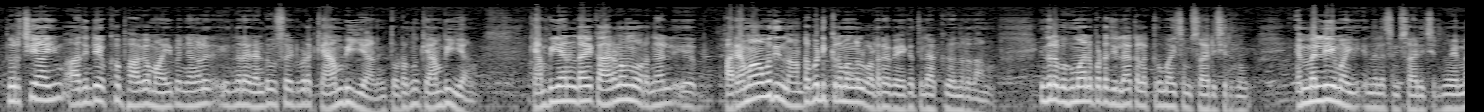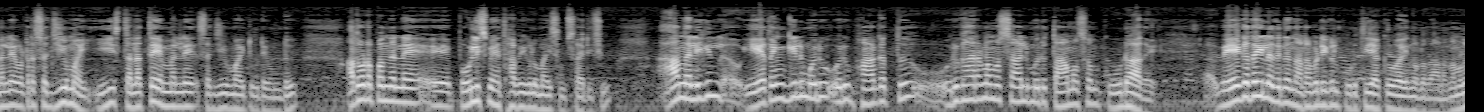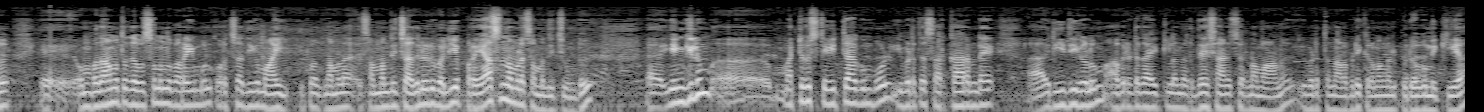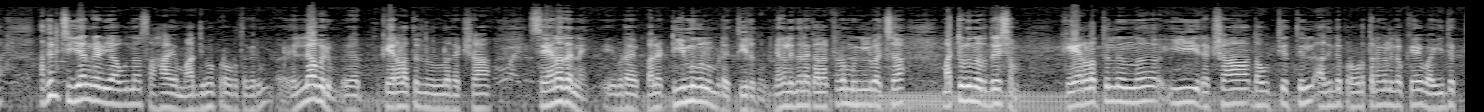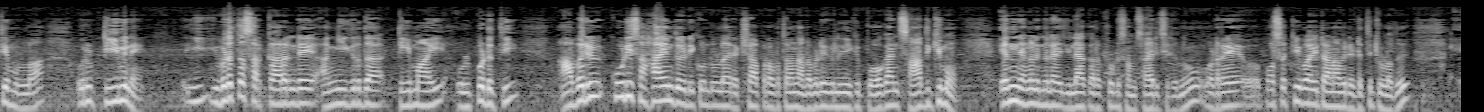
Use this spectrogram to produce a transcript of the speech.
തീർച്ചയായും അതിന്റെയൊക്കെ ഭാഗമായി ഇപ്പം ഞങ്ങൾ ഇന്നലെ രണ്ട് ദിവസമായിട്ട് ഇവിടെ ക്യാമ്പ് ചെയ്യുകയാണ്. തുടർന്ന് ക്യാമ്പ് ചെയ്യുകയാണ്. ക്യാമ്പ് ചെയ്യാനുണ്ടായ കാരണം എന്ന് പറഞ്ഞാൽ പരമാവധി നടപടിക്രമങ്ങൾ വളരെ വേഗത്തിലാക്കുക എന്നുള്ളതാണ്. ഇന്നലെ ബഹുമാനപ്പെട്ട ജില്ലാ കളക്ടറുമായി സംസാരിച്ചിരുന്നു. എം എൽ എയുമായി ഇന്നലെ സംസാരിച്ചിരുന്നു. എം എൽ എ വളരെ സജീവമായി ഈ സ്ഥലത്തെ എം എൽ എ സജീവമായിട്ട് ഇവിടെ ഉണ്ട്. അതോടൊപ്പം തന്നെ പോലീസ് മേധാവികളുമായി സംസാരിച്ചു. ആ നിലയിൽ ഏതെങ്കിലും ഒരു ഒരു ഭാഗത്ത് ഒരു കാരണവശാലും ഒരു താമസം കൂടാതെ വേഗതയിൽ അതിന്റെ നടപടികൾ പൂർത്തിയാക്കുക എന്നുള്ളതാണ്. നമ്മൾ ഒമ്പതാമത്തെ ദിവസം എന്ന് പറയുമ്പോൾ കുറച്ചധികമായി ഇപ്പോൾ നമ്മളെ സംബന്ധിച്ച് അതിലൊരു വലിയ പ്രയാസം നമ്മളെ സംബന്ധിച്ചുണ്ട്. എങ്കിലും മറ്റൊരു സ്റ്റേറ്റ് ആകുമ്പോൾ ഇവിടുത്തെ സർക്കാരിന്റെ രീതികളും അവരുടേതായിട്ടുള്ള നിർദ്ദേശാനുസരണമാണ് ഇവിടുത്തെ നടപടിക്രമങ്ങൾ പുരോഗമിക്കുക. അതിൽ ചെയ്യാൻ കഴിയാവുന്ന സഹായം മാധ്യമപ്രവർത്തകരും എല്ലാവരും കേരളത്തിൽ നിന്നുള്ള രക്ഷാ സേന തന്നെ ഇവിടെ പല ടീമുകളും ഇവിടെ എത്തിയിരുന്നു. ഞങ്ങൾ ഇന്നലെ കളക്ടറുടെ മുന്നിൽ വെച്ച മറ്റൊരു നിർദ്ദേശം കേരളത്തിൽ നിന്ന് ഈ രക്ഷാ ദൗത്യത്തിൽ അതിന്റെ പ്രവർത്തനങ്ങളിലൊക്കെ വൈദഗ്ധ്യമുള്ള ഒരു ടീമിനെ ഈ ഇവിടുത്തെ സർക്കാരിന്റെ അംഗീകൃത ടീമായി ഉൾപ്പെടുത്തി അവർ കൂടി സഹായം തേടിക്കൊണ്ടുള്ള രക്ഷാപ്രവർത്തന നടപടികളിലേക്ക് പോകാൻ സാധിക്കുമോ എന്ന് ഞങ്ങൾ ഇന്നലെ ജില്ലാ കളക്ടറോട് സംസാരിച്ചിരുന്നു. വളരെ പോസിറ്റീവായിട്ടാണ് അവർ എടുത്തിട്ടുള്ളത്.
